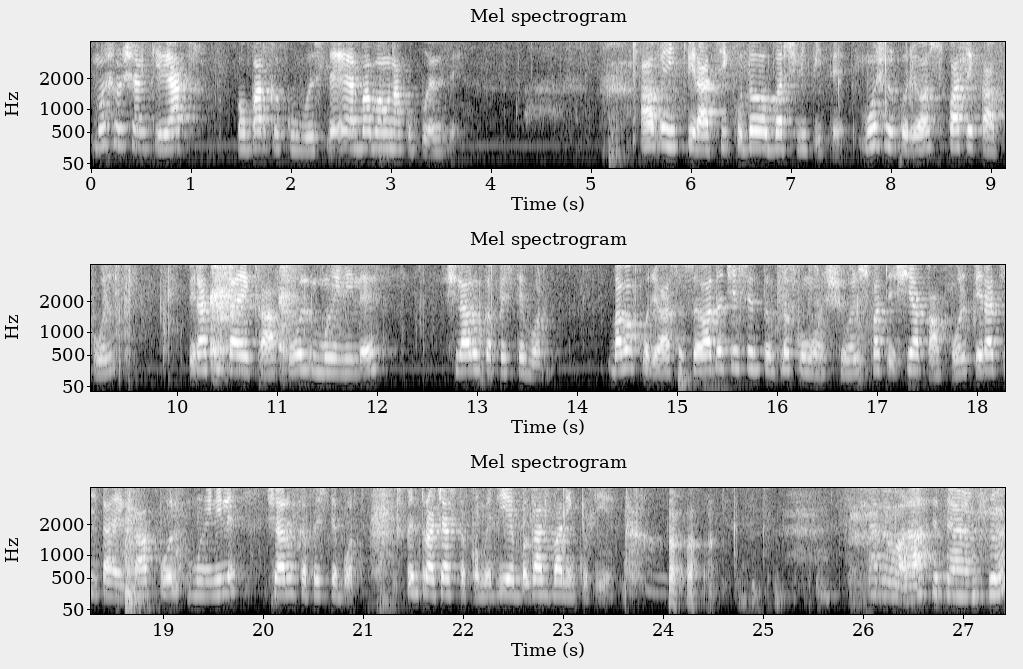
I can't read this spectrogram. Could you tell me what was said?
Moșul și-a închiriat o barcă cu vâsle, iar baba una cu pânze. Au venit pirații cu două bărci lipite. Moșul curios scoate capul, pirații taie capul, mâinile și le aruncă peste bord. Baba curioasă să vadă ce se întâmplă cu moșul, scoate și ea capul, pirații taie capul, mâinile și aruncă peste bord. Pentru această comedie băgați bani în cutie. Ah ben voilà, c'était un jeu.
